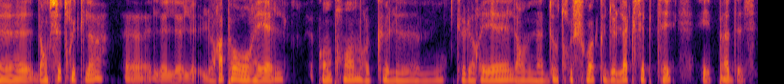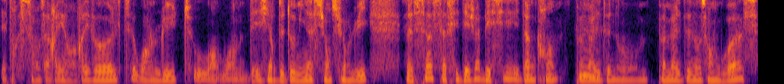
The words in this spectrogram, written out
Euh, donc ce truc-là, euh, le, rapport au réel, comprendre que le, que le réel, on a d'autres choix que de l'accepter et pas d'être sans arrêt en révolte ou en lutte ou en, désir de domination sur lui. Euh, ça, ça fait déjà baisser d'un cran pas mm. mal de nos, pas mal de nos angoisses.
